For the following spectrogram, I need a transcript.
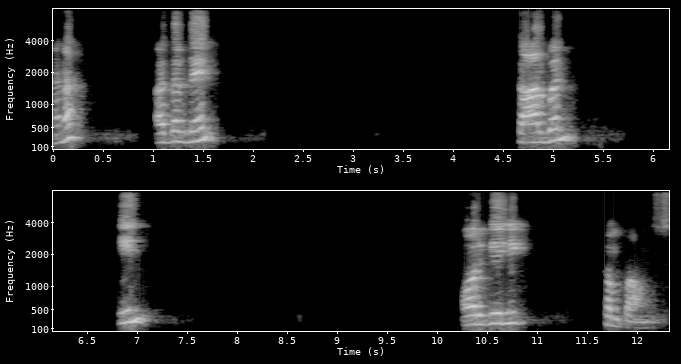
है ना? Other than carbon in organic compounds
